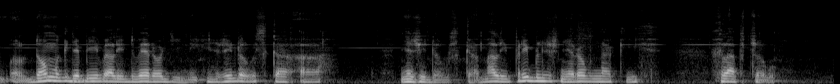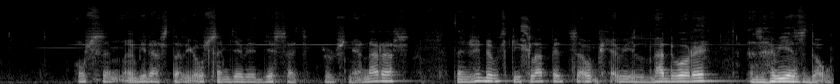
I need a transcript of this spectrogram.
Bol dom, kde bývali dve rodiny, židovská a nežidovská. Mali približne rovnakých chlapcov. 8, vyrastali 8, 9, 10 ročne naraz. Ten židovský chlapec sa objavil na dvore s hviezdou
